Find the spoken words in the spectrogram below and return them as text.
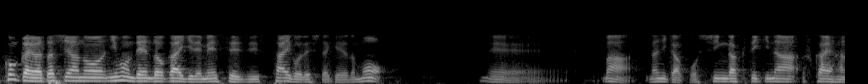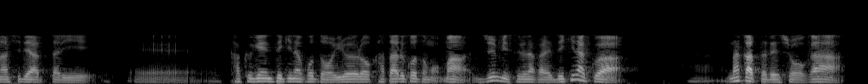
今回私、あの、日本伝道会議でメッセージ最後でしたけれども、えー、まあ、何かこう、神学的な深い話であったり、えー、格言的なことをいろいろ語ることも、まあ、準備する中でできなくはなかったでしょうが、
